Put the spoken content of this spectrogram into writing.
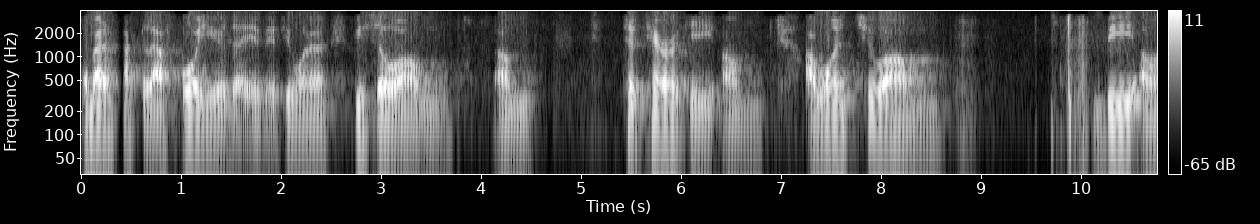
as a matter of fact, the last four years, uh, if, if you want to be so um, um, to Cherokee. Um, I want to um, be a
